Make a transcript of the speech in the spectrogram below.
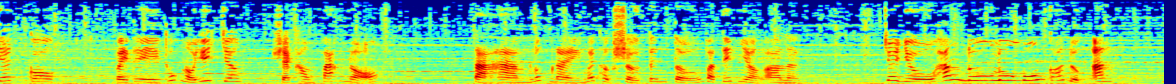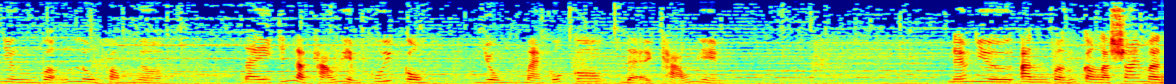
chết cô. Vậy thì thuốc nổ dưới chân sẽ không phát nổ. Tạ hàm lúc này mới thực sự tin tưởng và tiếp nhận alan cho dù hắn luôn luôn muốn có được anh, nhưng vẫn luôn phòng ngừa. Đây chính là khảo nghiệm cuối cùng dùng mạng của cô để khảo nghiệm nếu như anh vẫn còn là simon,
